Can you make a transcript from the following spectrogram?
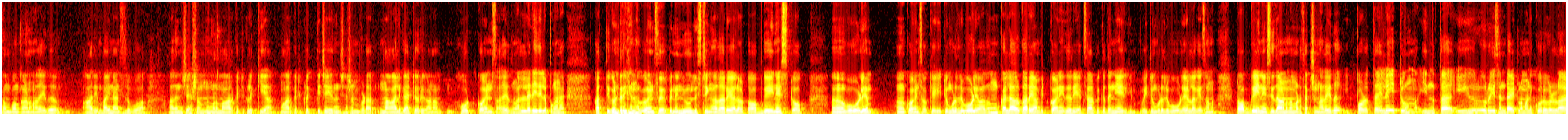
സംഭവം കാണാം. അതായത് ആദ്യം ബൈനാൻസിൽ പോവുക. അതിനുശേഷം നിങ്ങൾ മാർക്കറ്റ് ക്ലിക്ക് ചെയ്യുക. മാർക്കറ്റ് ക്ലിക്ക് ചെയ്തതിന് ശേഷം ഇവിടെ നാല് കാറ്റഗറി കാണാം. ഹോട്ട് കോയിൻസ് അതായത് നല്ല രീതിയിൽ ഇപ്പോൾ ഇങ്ങനെ കത്തിക്കൊണ്ടിരിക്കുന്ന കോയിൻസ് പിന്നെ ന്യൂ ലിസ്റ്റിംഗ് അതറിയാലോ. Top gainers top volume coins ഒക്കെ. ഏറ്റവും കൂടുതൽ വോളിയം അത് നമുക്ക് എല്ലാവർക്കും അറിയാം. ബിറ്റ് കോയിൻ ഇത് എക്സ് ആർ പിക്ക് തന്നെയായിരിക്കും. ഏറ്റവും കൂടുതൽ വോളിയുള്ള കേസാണ് ടോപ്പ് ഗെയിനേഴ്സ് ഇതാണ് നമ്മുടെ സെക്ഷൻ അതായത് ഇപ്പോഴത്തെ ഏറ്റവും ഇന്നത്തെ ഈ റീസെന്റ് ആയിട്ടുള്ള മണിക്കൂറുകളിലെ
